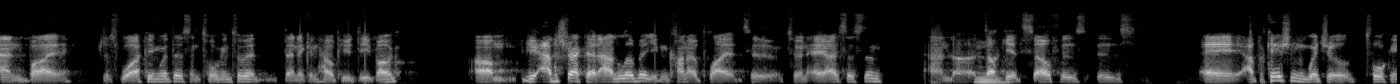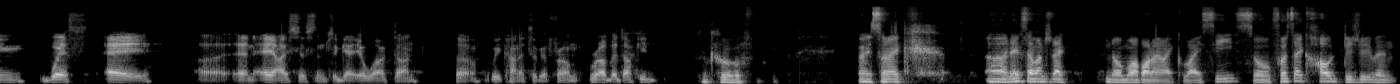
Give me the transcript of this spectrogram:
and by just working with this and talking to it, then it can help you debug. Um, if you abstract that out a little bit, you can kind of apply it to to an AI system. And uh, mm. Duckie itself is is a application which you're talking with a uh, an AI system to get your work done. So we kind of took it from Rubber Ducky. Cool. All right. So like, uh, next I want to like know more about like YC. So first, like, how did you even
